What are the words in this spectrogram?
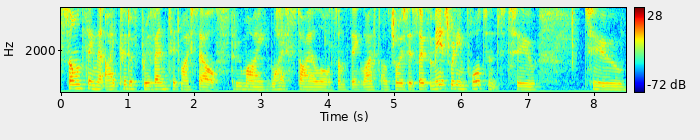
something that I could have prevented myself through my lifestyle or something, lifestyle choices. So for me, it's really important to to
